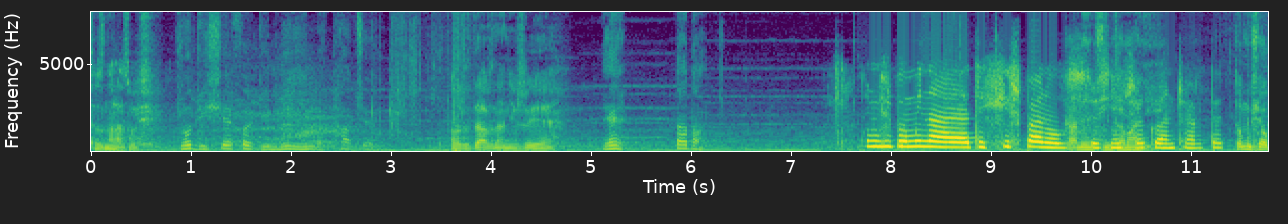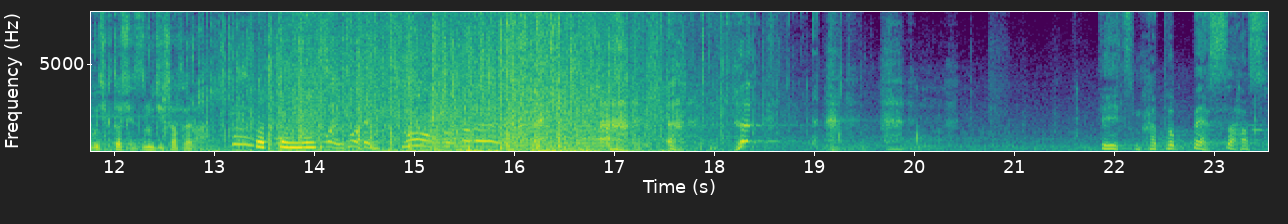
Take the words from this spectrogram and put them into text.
Co znalazłeś? Jody Schaefer gimnij im. Od dawna nie żyje. Nie, tata. To mi przypomina e, tych Hiszpanów z Kamień wcześniejszego Uncharted. To musiał być ktoś z ludzi szafera. Pod tym jest. Dit ma to besas.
